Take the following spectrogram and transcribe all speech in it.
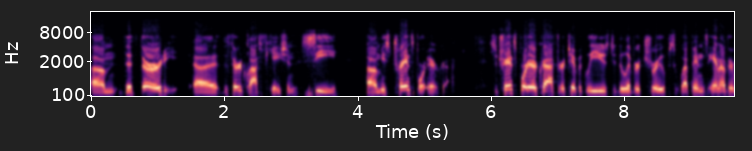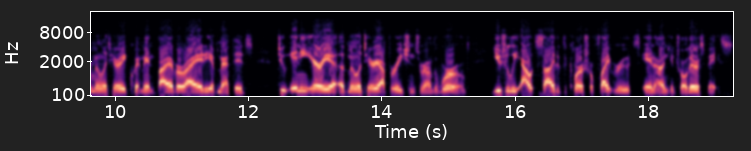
Um, the third, uh, the third classification, C, um, is transport aircraft. So, transport aircraft are typically used to deliver troops, weapons, and other military equipment by a variety of methods to any area of military operations around the world, usually outside of the commercial flight routes in uncontrolled airspace.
